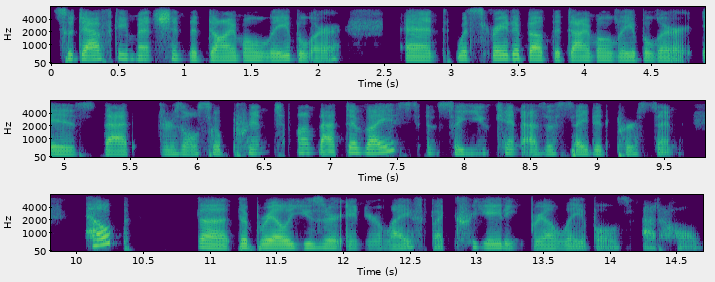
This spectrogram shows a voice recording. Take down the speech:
So Daphne mentioned the Dymo labeler. And what's great about the Dymo labeler is that there's also print on that device. And so you can, as a sighted person, help the, the Braille user in your life by creating Braille labels at home.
